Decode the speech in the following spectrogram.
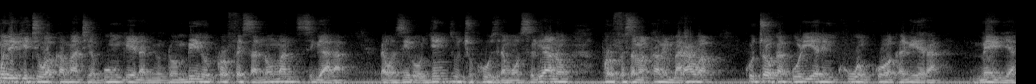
mwenyekiti wa kamati ya bunge na miundombinu Profesa Norman Sigala na waziri wa ujenzi, uchukuzi na mawasiliano Profesa Makame Mbarawa. Kutoka kulia ni mkuu wa mkoa wa Kagera Meja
